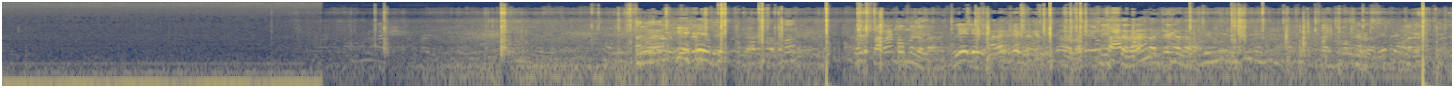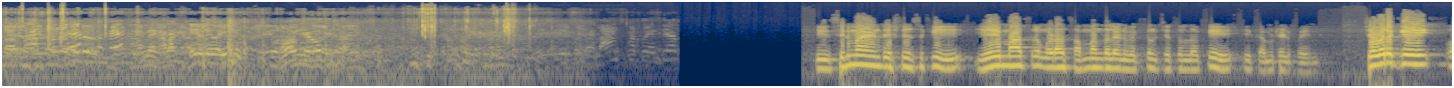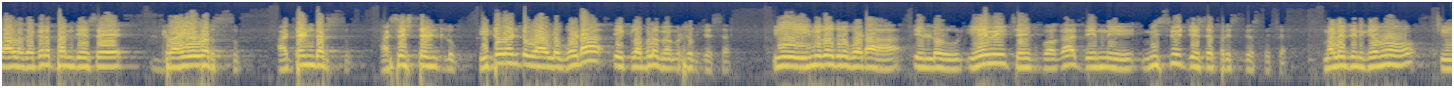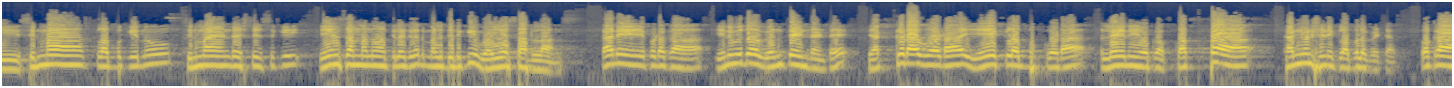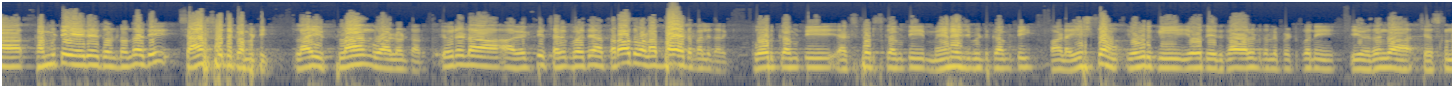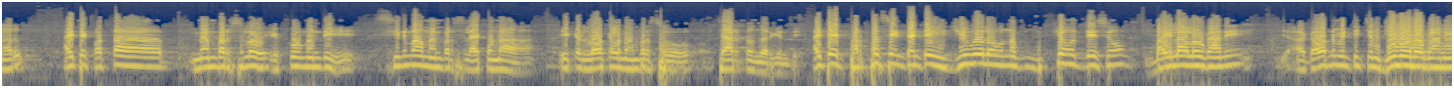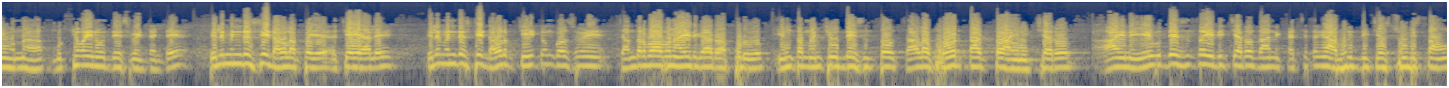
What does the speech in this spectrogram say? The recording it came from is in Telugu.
ఈ సినిమా ఇండస్ట్రీస్కి ఏ మాత్రం కూడా సంబంధం లేని వ్యక్తుల చేతుల్లోకి ఈ కమిటీ వెళ్ళిపోయింది. చివరికి వాళ్ళ దగ్గర పనిచేసే డ్రైవర్స్ అటెండర్స్ అసిస్టెంట్లు ఇటువంటి వాళ్ళు కూడా ఈ క్లబ్లో మెంబర్షిప్ చేశారు. ఈ ఇన్ని రోజులు కూడా వీళ్ళు ఏమీ చేయకపోగా దీన్ని మిస్యూజ్ చేసే పరిస్థితి తీసుకొచ్చారు. మళ్ళీ దీనికేమో ఈ సినిమా క్లబ్ కిను సినిమా ఇండస్ట్రీస్కి ఏం సంబంధం తెలియదు కానీ మళ్ళీ దీనికి వైఎస్ఆర్ లాన్స్. కానీ ఇక్కడ ఒక ఎనిమిదో వింత ఏంటంటే ఎక్కడా కూడా ఏ క్లబ్ కూడా లేని ఒక కొత్త కన్వెన్షన్ క్లబ్లో క్లబ్లో పెట్టారు. ఒక కమిటీ ఏదైతే ఉంటుందో అది శాశ్వత కమిటీ లైఫ్ లాంగ్ వాళ్ళు ఉంటారు. ఎవరైనా ఆ వ్యక్తి చనిపోతే ఆ తర్వాత వాళ్ళ అబ్బాయి అంట మళ్ళీ దానికి core committee experts committee management committee వాళ్ళ ఇష్టం ఎవరికి ఎవరు ఏది కావాలంటే దానిలో పెట్టుకొని ఈ విధంగా చేసుకున్నారు. అయితే కొత్త మెంబర్స్లో ఎక్కువ మంది సినిమా మెంబర్స్ లేకుండా ఇక్కడ లోకల్ మెంబర్స్ చేరటం జరిగింది. అయితే పర్పస్ ఏంటంటే ఈ జీవోలో ఉన్న ముఖ్య ఉద్దేశం బైలాలో కానీ గవర్నమెంట్ ఇచ్చిన జీవోలో కానీ ఉన్న ముఖ్యమైన ఉద్దేశం ఏంటంటే ఫిలిం ఇండస్ట్రీ డెవలప్ చేయాలి. ఫిలిం ఇండస్ట్రీ డెవలప్ చేయటం కోసమే చంద్రబాబు నాయుడు గారు అప్పుడు ఇంత మంచి ఉద్దేశంతో చాలా ఫోర్ థాట్తో ఆయన ఇచ్చారు. ఆయన ఏ ఉద్దేశంతో ఇది ఇచ్చారో దాన్ని ఖచ్చితంగా అభివృద్ధి చేసి చూపిస్తాం.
